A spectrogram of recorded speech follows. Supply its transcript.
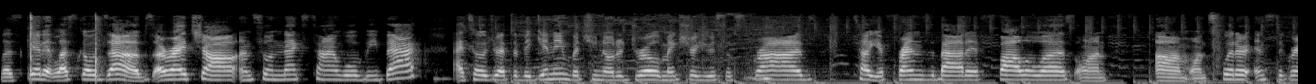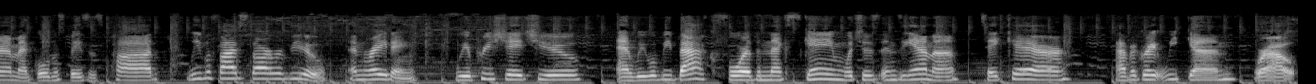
Let's get it. Let's go dubs. All right, y'all. Until next time, we'll be back. I told you at the beginning, but you know the drill. Make sure you're subscribed. Tell your friends about it. Follow us on um, on Twitter, Instagram at Golden Spaces Pod. Leave a five star review and rating. We appreciate you, and we will be back for the next game, which is Indiana. Take care. Have a great weekend. We're out.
